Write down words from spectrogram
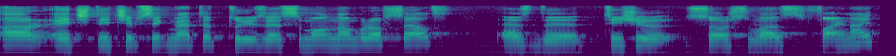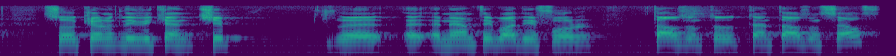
our HD ChIP-seq method to use a small number of cells as the tissue source was finite. So currently we can chip uh, an antibody for 1,000 to 10,000 cells.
